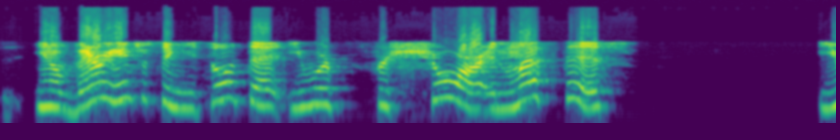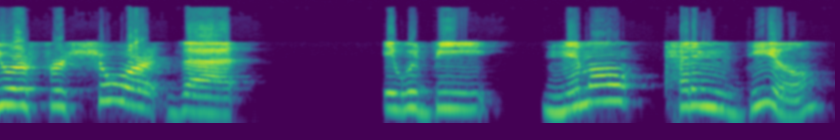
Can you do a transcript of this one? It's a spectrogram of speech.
you know, very interesting. You thought that you were for sure, unless this, you were for sure that it would be Nimmo heading the deal,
